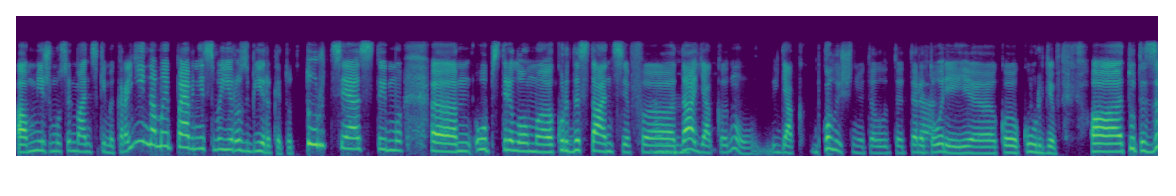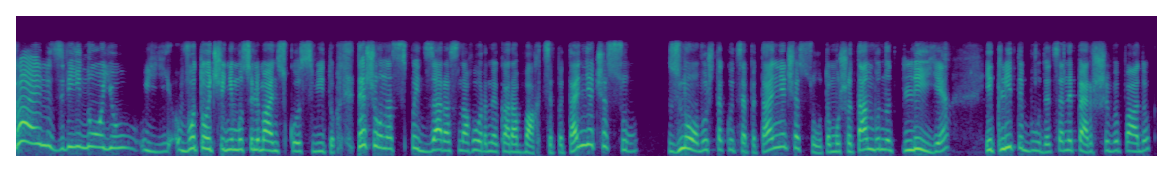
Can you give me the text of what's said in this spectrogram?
а, між мусульманськими країнами певні свої розбірки. Тут Турція з тим е, обстрілом е, курдистанців, е, Мгм. да, як ну як колишньої те- те- території е, ку- курдів. А, тут Ізраїль з війною в оточенні мусульманського світу. Те, що у нас спить зараз на Горний Карабах, це питання часу. Знову ж таки, це питання часу, тому що там воно тліє і тліти буде. Це не перший випадок.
